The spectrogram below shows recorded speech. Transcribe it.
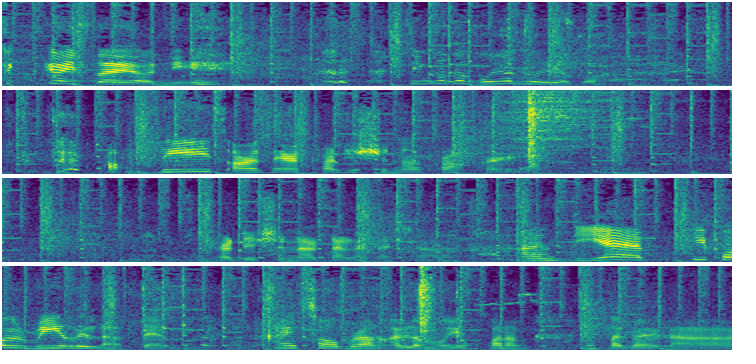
찍고 있어요, 언니. 친구들 보여주려고. Uh, these are their traditional crackers. Yan. Traditional talaga siya. And yet, people really love them. Kahit sobrang, alam mo, yung parang ang tagal na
